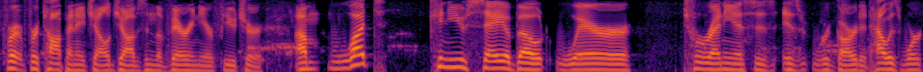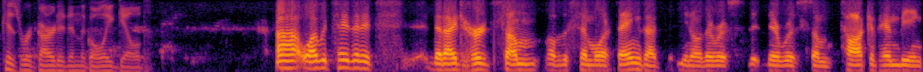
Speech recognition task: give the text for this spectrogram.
for for top NHL jobs in the very near future. Um, what can you say about where Torenius is is regarded? How his work is regarded in the goalie guild? Uh, well, I would say that it's that I'd heard some of the similar things. That you know there was there was some talk of him being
